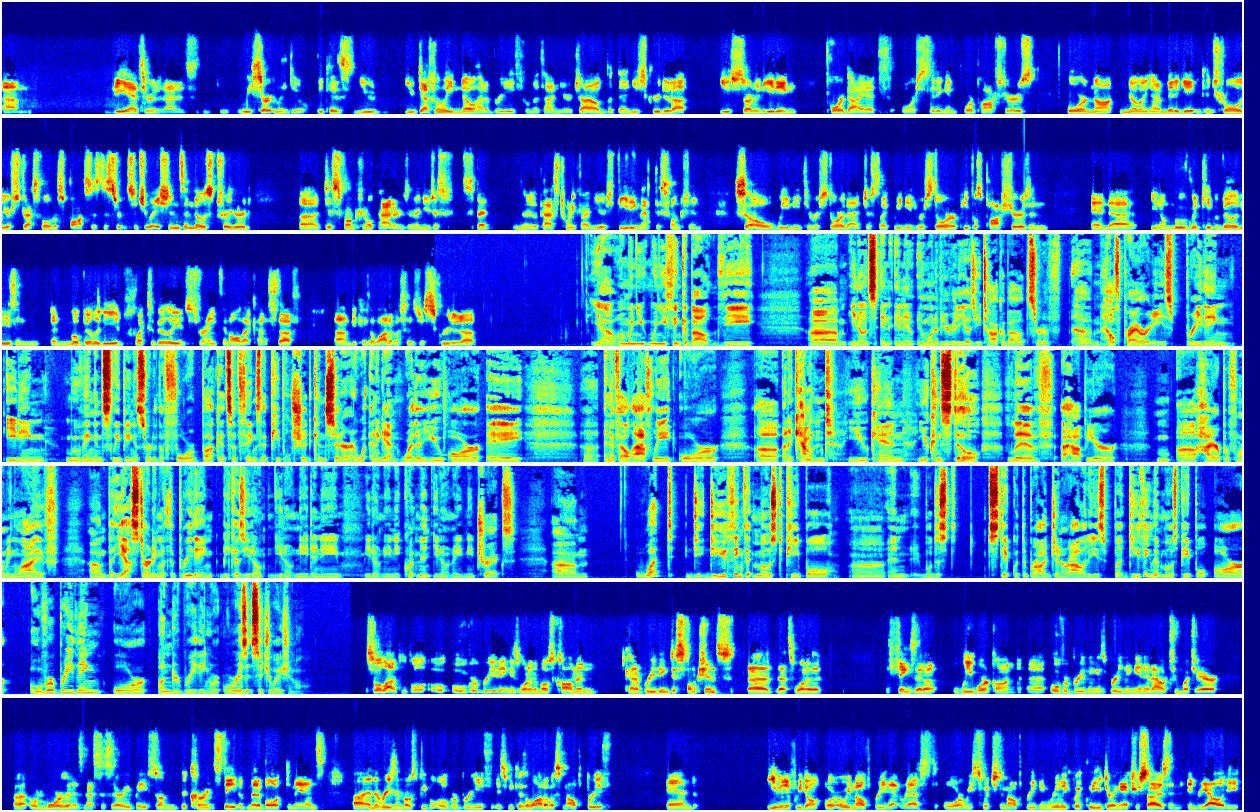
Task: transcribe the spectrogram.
um, the answer to that is we certainly do because you you definitely know how to breathe from the time you're a child, but then you screwed it up. You started eating poor diets or sitting in poor postures or not knowing how to mitigate and control your stressful responses to certain situations. And those triggered uh, dysfunctional patterns. And then you just spent you know, the past 25 years feeding that dysfunction. So we need to restore that just like we need to restore people's postures and and uh, you know movement capabilities and, and mobility and flexibility and strength and all that kind of stuff um, because a lot of us has just screwed it up yeah and when you when you think about the um, you know it's in, in, in one of your videos you talk about sort of um, health priorities breathing eating moving, and sleeping as sort of the four buckets of things that people should consider. And again, whether you are a uh, NFL athlete or uh, an accountant, you can you can still live a happier, uh, higher performing life. Um, but yeah, starting with the breathing because you don't you don't need any you don't need any equipment, you don't need any tricks. Um, what do, do you think that most people, uh, and we'll just stick with the broad generalities, but do you think that most people are over breathing or under breathing, or, or is it situational? So, a lot of people, over breathing is one of the most common kind of breathing dysfunctions. Uh, that's one of the, things that uh, we work on. Uh, over breathing is breathing in and out too much air. Uh, or more than is necessary based on the current state of metabolic demands. Uh, and the reason most people overbreathe is because a lot of us mouth breathe. And even if we don't, or, or, we mouth breathe at rest, or we switch to mouth breathing really quickly during exercise. And in reality,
